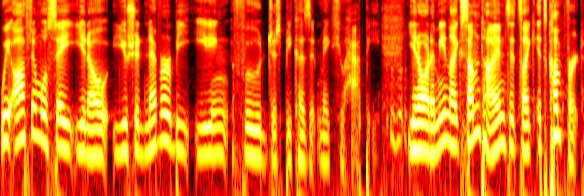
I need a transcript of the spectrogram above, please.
we often will say you know you should never be eating food just because it makes you happy mm-hmm. you know what i mean like sometimes it's like it's comfort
